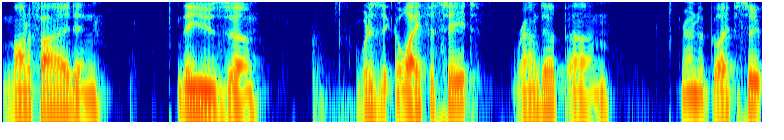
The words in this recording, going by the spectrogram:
modified and they use um what is it glyphosate roundup um roundup glyphosate?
